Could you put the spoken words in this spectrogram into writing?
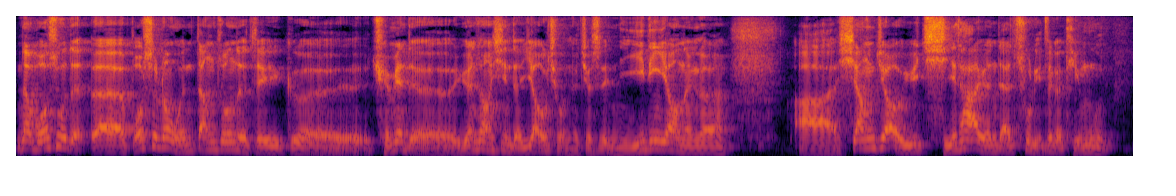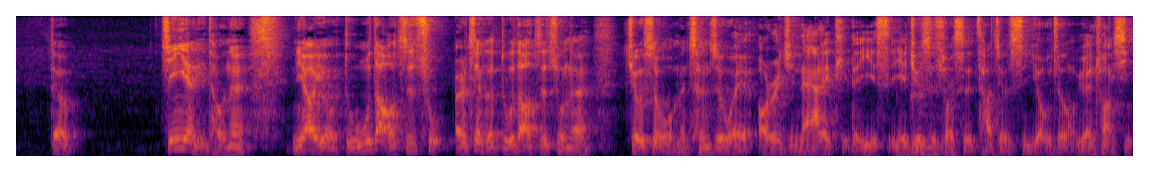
那博士的呃博士论文当中的这个全面的原创性的要求呢，就是你一定要那个。啊，相较于其他人在处理这个题目的经验里头呢，你要有独到之处，而这个独到之处呢，就是我们称之为 originality 的意思，也就是说是它就是有这种原创性。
